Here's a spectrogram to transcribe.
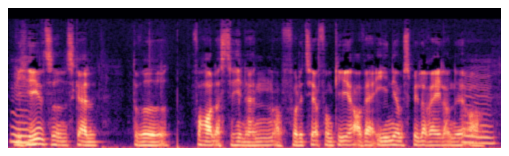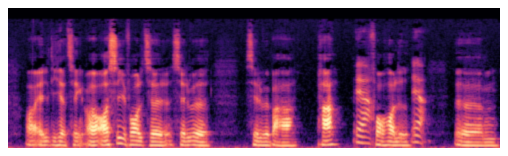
Mm. Vi hele tiden skal, du ved, forholde os til hinanden og få det til at fungere og være enige om spillereglerne mm. og, og alle de her ting. Og også i forhold til selve, selve bare parforholdet. Ja. Ja. Øhm,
